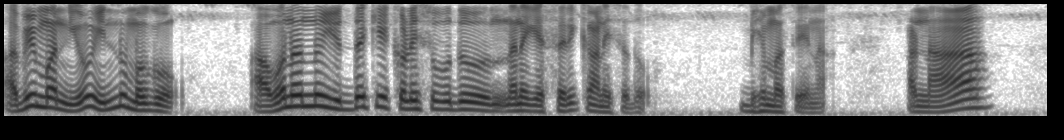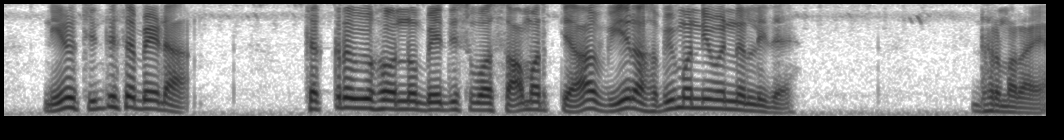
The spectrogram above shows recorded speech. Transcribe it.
ಅಭಿಮನ್ಯು ಇನ್ನು ಮಗು. ಅವನನ್ನು ಯುದ್ಧಕ್ಕೆ ಕಳಿಸುವುದು ನನಗೆ ಸರಿ ಕಾಣಿಸದು. ಭೀಮಸೇನ, ಅಣ್ಣ, ನೀನು ಚಿಂತಿಸಬೇಡ. ಚಕ್ರವ್ಯೂಹವನ್ನು ಭೇದಿಸುವ ಸಾಮರ್ಥ್ಯ ವೀರ ಅಭಿಮನ್ಯುವಿನಲ್ಲಿದೆ. ಧರ್ಮರಾಯ,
